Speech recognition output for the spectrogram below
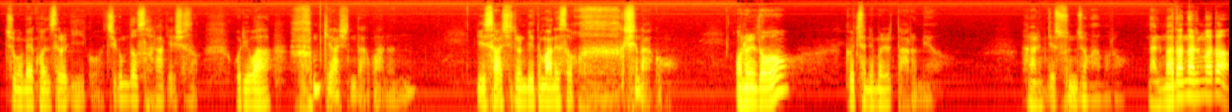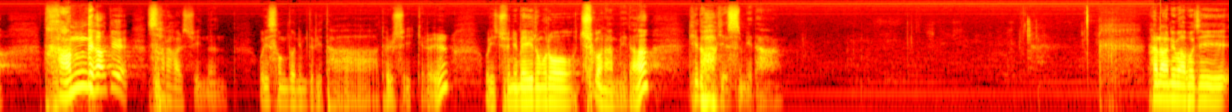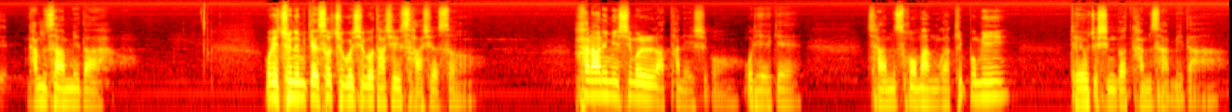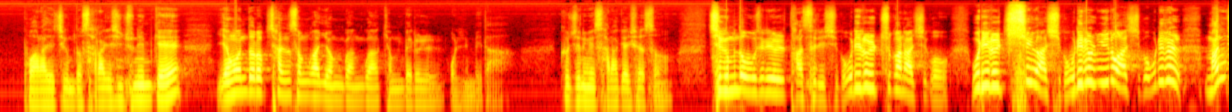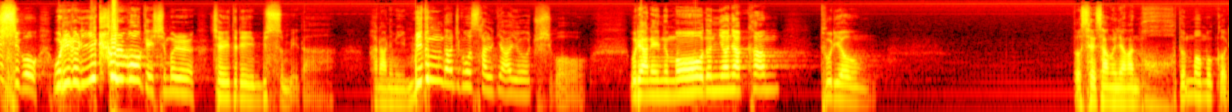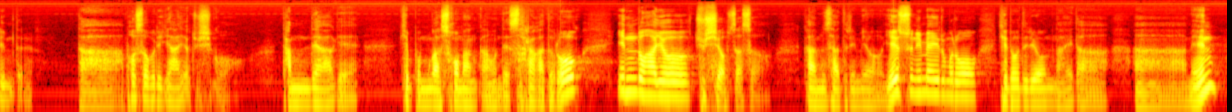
죽음의 권세를 이기고 지금도 살아계셔서 우리와 함께 하신다고 하는 이 사실을 믿음 안에서 확신하고 오늘도 그 주님을 따르며 하나님께 순종함으로 날마다 날마다 담대하게 살아갈 수 있는 우리 성도님들이 다 될 수 있기를 우리 주님의 이름으로 축원합니다. 기도하겠습니다. 하나님 아버지 감사합니다. 우리 주님께서 죽으시고 다시 사셔서 하나님이심을 나타내시고 우리에게 참 소망과 기쁨이 되어 주신 것 감사합니다. 부활하여 지금도 살아계신 주님께 영원토록 찬송과 영광과 경배를 올립니다. 그 주님이 살아계셔서 지금도 우리를 다스리시고 우리를 주관하시고 우리를 치유하시고 우리를 위로하시고 우리를 만지시고 우리를 이끌고 계심을 저희들이 믿습니다. 하나님이 믿음 가지고 살게 하여 주시고 우리 안에 있는 모든 연약함, 두려움, 또 세상을 향한 모든 머뭇거림들 다 벗어버리게 하여 주시고 담대하게 기쁨과 소망 가운데 살아가도록 인도하여 주시옵소서. 감사드리며 예수님의 이름으로 기도드리옵나이다. 아멘.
